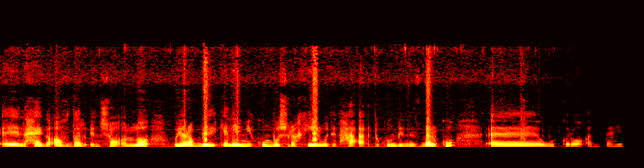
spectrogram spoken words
آه، لحاجة أفضل إن شاء الله. ويا رب كلامي يكون بشرى خير وتتحقق تكون بالنسبة لكم. والقراءة انتهت.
